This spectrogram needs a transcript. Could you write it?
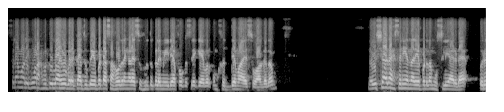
അസ്സലാമലൈക്കും വറഹമത്തുള്ളാഹി വബർക്കാത്തു പ്രിയപ്പെട്ട സഹോദരങ്ങളെ സുഹൃത്തുക്കളെ മീഡിയ ഫോക്കസിലേക്ക് ഏവർക്കും ഹൃദ്യമായ സ്വാഗതം നൌഷാദ് ഹസനി എന്നറിയപ്പെടുന്ന മുസ്ലിയാരുടെ ഒരു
